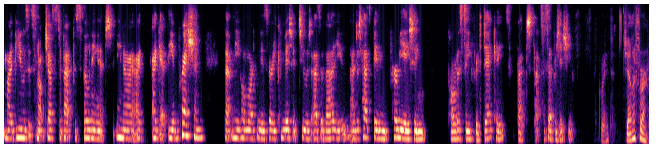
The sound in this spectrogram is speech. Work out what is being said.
my view is It's not just about postponing it. You know, I, I get the impression that Micheál Martin is very committed to it as a value, and it has been permeating policy for decades. But that's a separate issue. Great, Jennifer,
